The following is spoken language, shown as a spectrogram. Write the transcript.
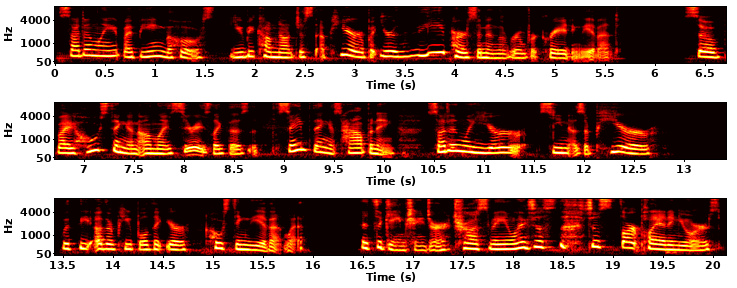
Suddenly, by being the host, you become not just a peer, but you're the person in the room for creating the event. So, by hosting an online series like this, the same thing is happening. Suddenly, you're seen as a peer with the other people that you're hosting the event with. It's a game changer. Trust me. Like, just just start planning yours.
